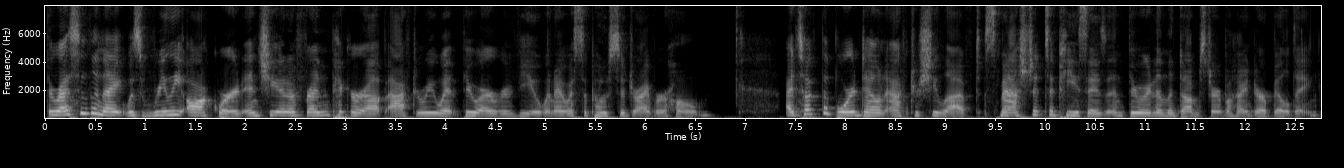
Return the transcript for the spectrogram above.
The rest of the night was really awkward, and she had a friend pick her up after we went through our review when I was supposed to drive her home. I took the board down after she left, smashed it to pieces, and threw it in the dumpster behind our building.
